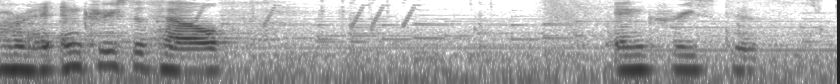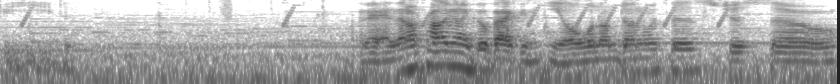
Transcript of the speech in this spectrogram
Alright, increased his health. Increased his speed. Okay, and then I'm probably gonna go back and heal when I'm done with this, just so...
